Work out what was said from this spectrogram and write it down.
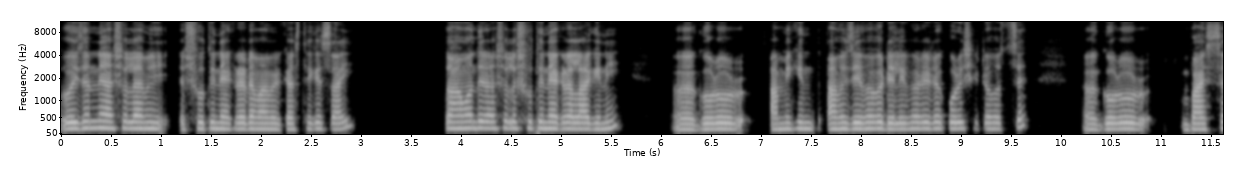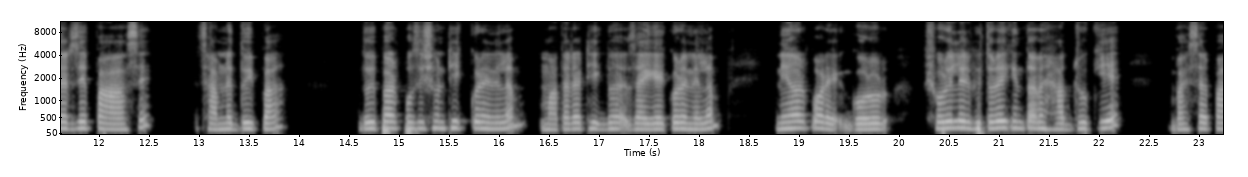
তো ঐজন্যে আসলে আমি সুতি ন্যাকড়াটা মামির কাছ থেকে চাই। তো আমাদের আসলে সুতি ন্যাকড়া লাগেনি। গরুর আমি কিন আমি যেভাবে ডেলিভারিটা করি সেটা হচ্ছে গরুর বাচ্চার যে পা আছে, সামনের ২ পা, ২ পার পজিশন ঠিক করে নিলাম। মাথাটা ঠিক জায়গায় করে নিলাম। নেওয়ার পরে গরুর শরীরের ভিতরেই কিন্তু আমি হাত ঢুকিয়ে বাচ্চার পা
